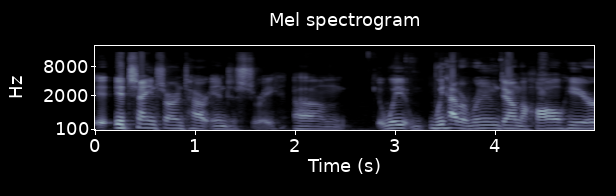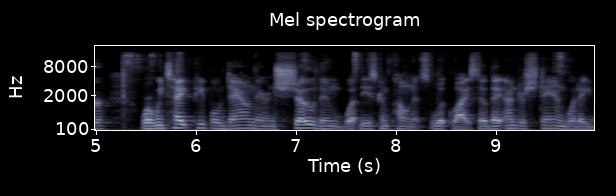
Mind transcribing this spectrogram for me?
it, it changed our entire industry. Um, we we have a room down the hall here where we take people down there and show them what these components look like, so they understand what a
